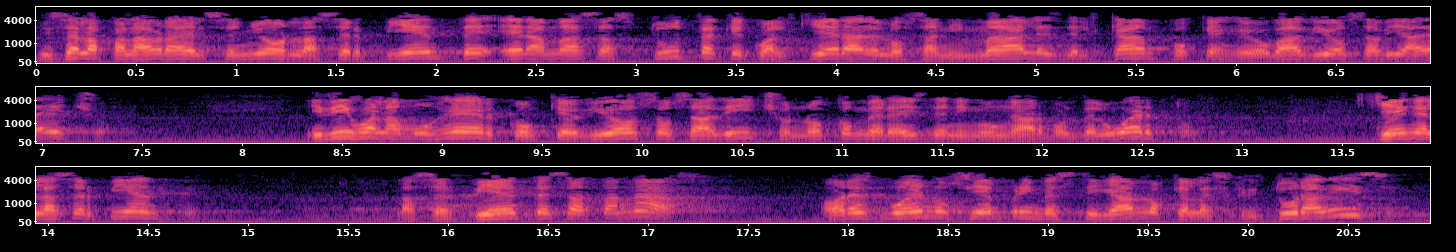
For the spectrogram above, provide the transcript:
Dice la palabra del Señor, la serpiente era más astuta que cualquiera de los animales del campo que Jehová Dios había hecho. Y dijo a la mujer, con que Dios os ha dicho, no comeréis de ningún árbol del huerto. ¿Quién es la serpiente? La serpiente es Satanás. Ahora es bueno siempre investigar lo que la escritura dice.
